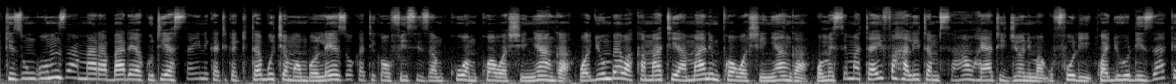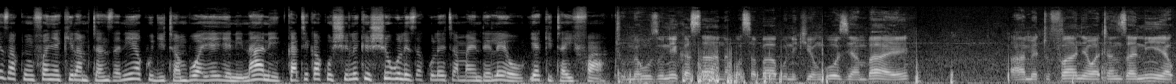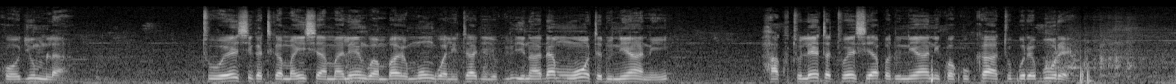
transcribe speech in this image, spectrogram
Wakizungumza mara baada ya kutia saini katika kitabu cha maombolezo katika ofisi za mkuu wa mkoa wa Shinyanga, wajumbe wa kamati ya amani mkoa wa Shinyanga wamesema taifa halitamsahau hayati John Magufuli kwa juhudi zake za kumfanya kila Mtanzania kujitambua yeye ni nani katika kushiriki shughuli za kuleta maendeleo ya kitaifa. Tumehuzunika sana kwa sababu ni kiongozi ambaye ametufanya Watanzania kwa ujumla tuishi katika maisha ya malengo ambayo Mungu alitaja binadamu wote duniani. Hakutuleta tuishi hapa duniani kwa kukaa tu bure bure.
